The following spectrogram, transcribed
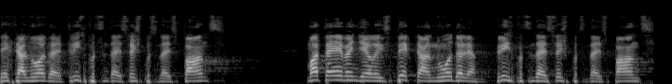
5. nodaļa, 13. 16. pants. Mateja evaņģēlijas 5. nodaļa, 13. 16. pants.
